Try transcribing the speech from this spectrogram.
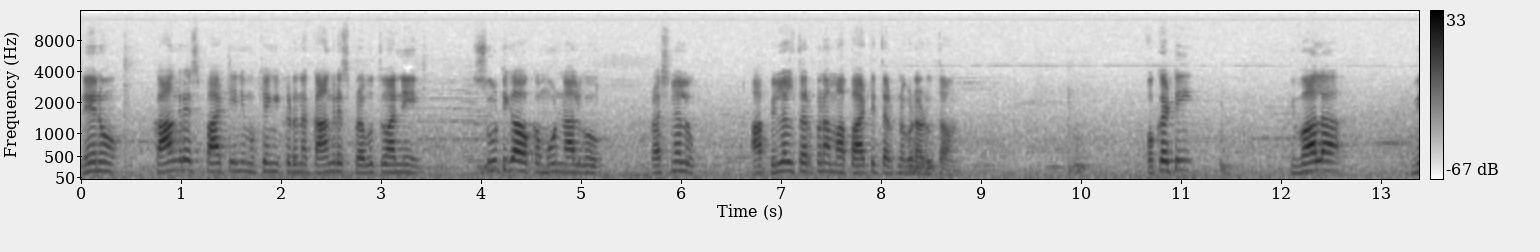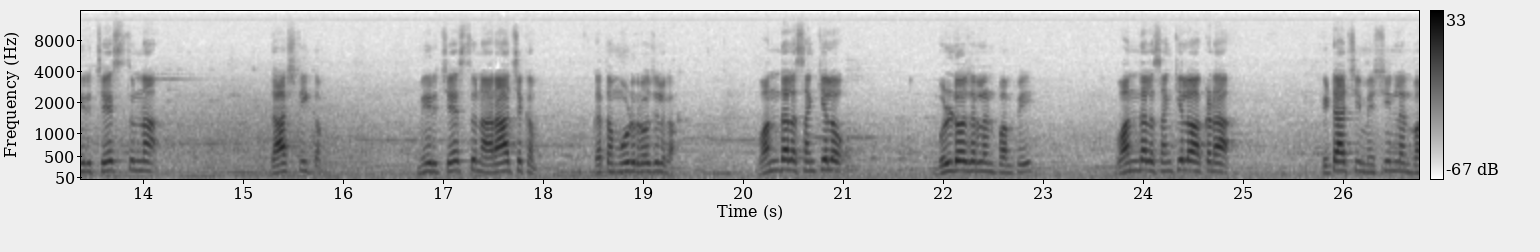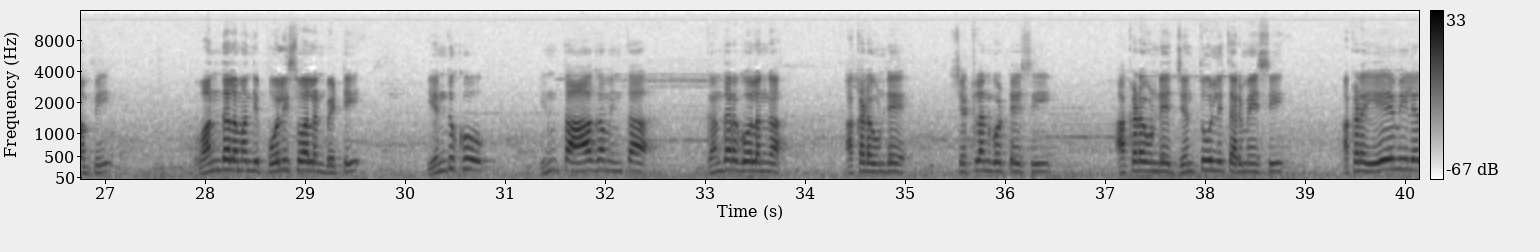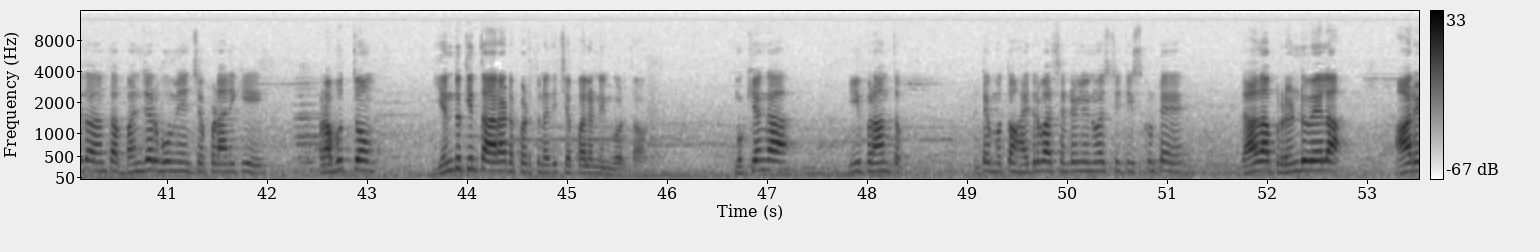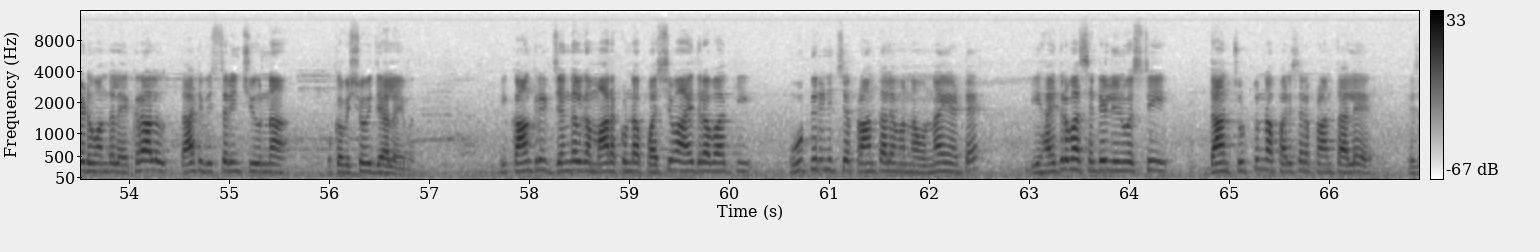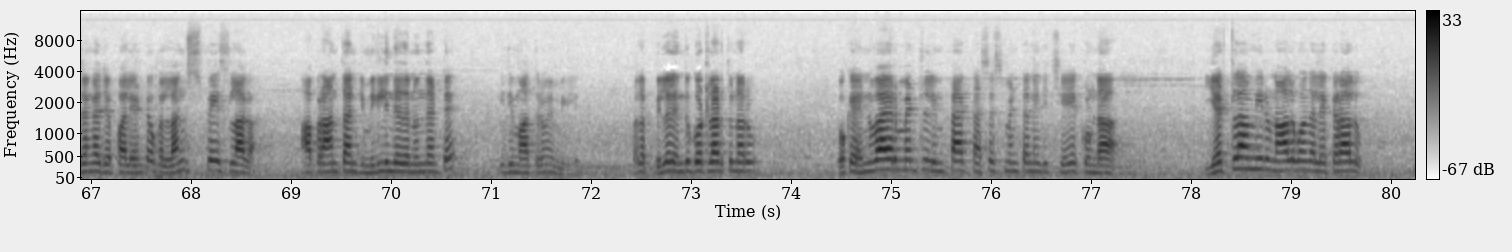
నేను కాంగ్రెస్ పార్టీని ముఖ్యంగా ఇక్కడున్న కాంగ్రెస్ ప్రభుత్వాన్ని సూటిగా ఒక మూడు నాలుగు ప్రశ్నలు ఆ పిల్లల తరపున మా పార్టీ తరపున కూడా అడుగుతా ఉంది ఒకటి ఇవాళ మీరు చేస్తున్న దాష్టీకం మీరు చేస్తున్న అరాచకం గత మూడు రోజులుగా వందల సంఖ్యలో బుల్డోజర్లను పంపి వందల సంఖ్యలో అక్కడ హిటాచీ మెషిన్లను పంపి వందల మంది పోలీసు వాళ్ళని పెట్టి ఎందుకు ఇంత ఆగం ఇంత గందరగోళంగా అక్కడ ఉండే చెట్లను కొట్టేసి అక్కడ ఉండే జంతువుల్ని తరిమేసి అక్కడ ఏమీ లేదో అదంతా బంజరు భూమి అని చెప్పడానికి ప్రభుత్వం ఎందుకింత ఆరాటపడుతున్నది చెప్పాలని నేను కోరుతా ముఖ్యంగా ఈ ప్రాంతం అంటే మొత్తం హైదరాబాద్ సెంట్రల్ యూనివర్సిటీ తీసుకుంటే దాదాపు రెండు వేల ఆరేడు వందల ఎకరాలు దాటి విస్తరించి ఉన్న ఒక విశ్వవిద్యాలయం అది. ఈ కాంక్రీట్ జంగల్గా మారకుండా పశ్చిమ హైదరాబాద్కి ఊపిరినిచ్చే ప్రాంతాలు ఏమన్నా ఉన్నాయంటే ఈ హైదరాబాద్ సెంట్రల్ యూనివర్సిటీ దాని చుట్టూన్న పరిసర ప్రాంతాలే నిజంగా చెప్పాలి అంటే ఒక లంగ్ స్పేస్ లాగా ఆ ప్రాంతానికి మిగిలింది ఏదైనా ఉందంటే ఇది మాత్రమే మిగిలింది. వాళ్ళ పిల్లలు ఎందుకు కొట్లాడుతున్నారు? ఒక ఎన్వైర్మెంటల్ ఇంపాక్ట్ అసెస్మెంట్ అనేది చేయకుండా ఎట్లా మీరు నాలుగు వందల ఎకరాలు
